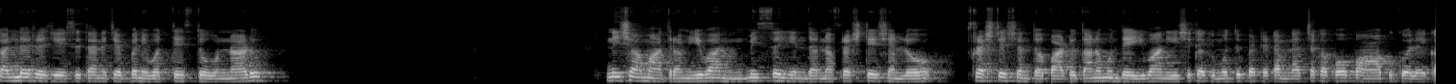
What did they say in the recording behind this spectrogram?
కల్లెర్ర చేసి తన చెబ్బని ఒత్తేస్తూ ఉన్నాడు. నిషా మాత్రం ఇవాన్ మిస్ అయ్యిందన్న ఫ్రస్ట్రేషన్లో ఫ్రస్ట్రేషన్తో పాటు తన ముందే ఇవాన్ ఇషికకి ముద్దు పెట్టడం నచ్చక కోపం ఆపుకోలేక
